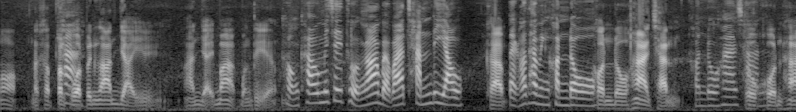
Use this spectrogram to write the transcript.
งอกนะครับ ประกวดเป็นงานใหญ่งานใหญ่มากบางทีอะ ของเขาไม่ใช่ถั่วงอกแบบว่าชั้นเดียว ครับ แต่เขาทำเป็นคอนโด คอนโดห้าชั้น คอนโดห้าทุชั้กน คนห้า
